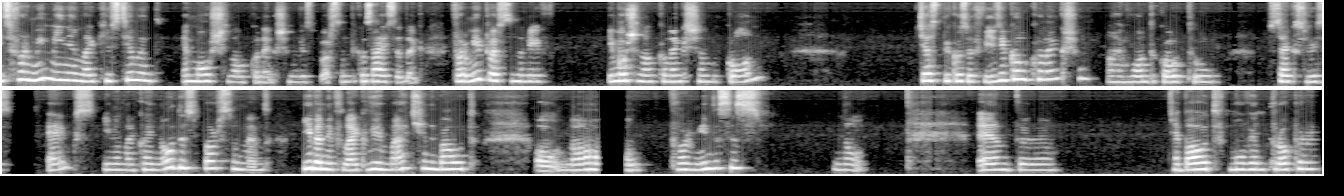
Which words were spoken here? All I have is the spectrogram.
it's for me meaning like you still in emotional connection with person because I said like for me personally emotional connection gone just because of physical connection I want to go to sex with ex even like I know this person and even if like we're matching about oh no for me this is no. And uh, about moving properly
